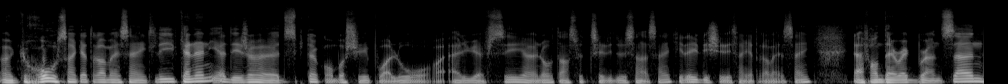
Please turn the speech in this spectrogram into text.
un gros 185 livres. Cannonier a déjà euh, disputé un combat chez les poids lourds à l'UFC, un autre ensuite chez les 205. Et là, il est chez les 185. Il affronte Derek Brunson.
